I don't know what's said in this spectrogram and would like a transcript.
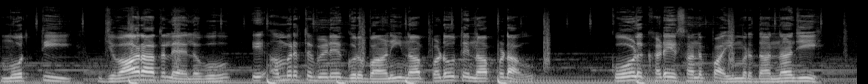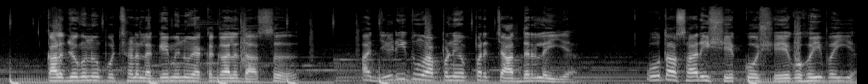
ਮੋਤੀ, ਜਵਾਹਰਾਤ ਲੈ ਲਵੋ। ਇਹ ਅੰਮ੍ਰਿਤ ਵੇਲੇ ਗੁਰਬਾਣੀ ਨਾ ਪੜੋ ਤੇ ਨਾ ਪੜਾਓ ਕੋਲ ਖੜੇ ਸਨ ਭਾਈ ਮਰਦਾਨਾ ਜੀ। ਕਲਯੁਗ ਨੂੰ ਪੁੱਛਣ ਲੱਗੇ, ਮੈਨੂੰ ਇੱਕ ਗੱਲ ਦੱਸ। ਆ ਜਿਹੜੀ ਤੂੰ ਆਪਣੇ ਉੱਪਰ ਚਾਦਰ ਲਈ ਆ, ਉਹ ਤਾਂ ਸਾਰੀ ਸ਼ੇਕੋ ਸ਼ੇਕ ਹੋਈ ਪਈ ਆ।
